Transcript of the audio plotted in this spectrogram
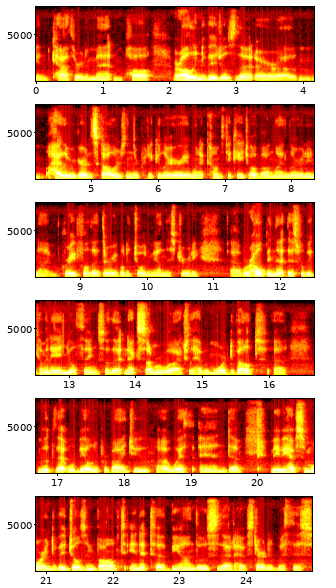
and Catherine and Matt and Paul are all individuals that are um, highly regarded scholars in their particular area when it comes to K-12 online learning. I'm grateful that they're able to join me on this journey. Uh, we're hoping that this will become an annual thing so that next summer we'll actually have a more developed MOOC that we'll be able to provide you uh, with and uh, maybe have some more individuals involved in it uh, beyond those that have started with this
